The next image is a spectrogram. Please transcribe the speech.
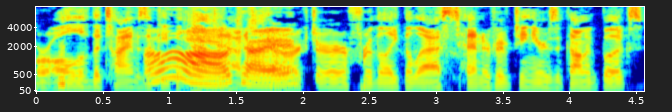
or all of the times that people Ah, acted out okay. of character for the, like the last ten or fifteen years of comic books.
